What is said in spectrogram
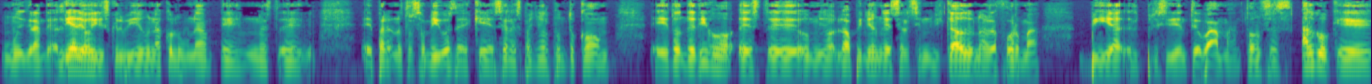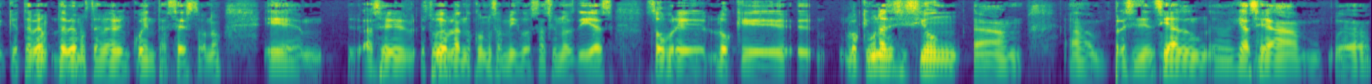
muy grande. Al día de hoy escribí una columna eh, eh, para nuestros amigos de kslespañol.com eh, donde digo este la opinión es el significado de una reforma vía el presidente Obama. Entonces, algo que, que debe- debemos tener en cuenta es esto, ¿no? Eh, hace estuve hablando con unos amigos hace unos días sobre lo que eh, lo que una decisión am, am, presidencial eh, ya sea eh,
